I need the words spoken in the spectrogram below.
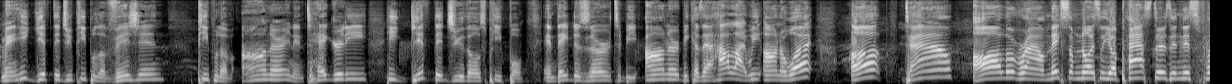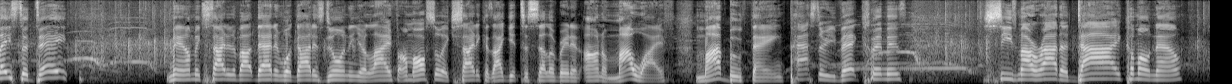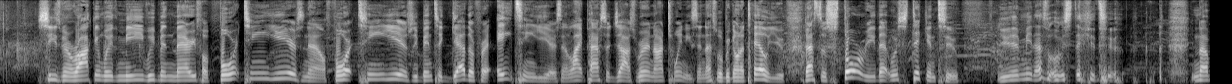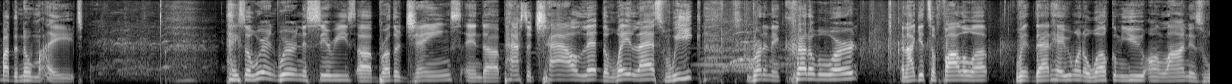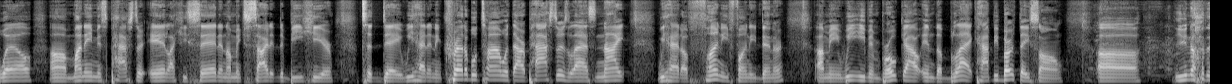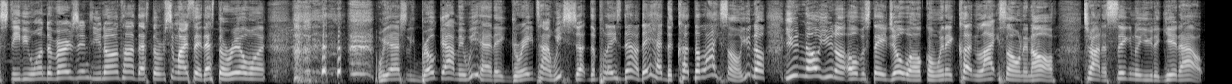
Man, he gifted you people of vision, people of honor and integrity. He gifted you those people and they deserve to be honored because at Highlight we honor what? Up, down, all around. Make some noise for your pastors in this place today. Man, I'm excited about that and what God is doing in your life. I'm also excited because I get to celebrate and honor my wife, my boo thing, Pastor Yvette Clemens. She's my ride or die. Come on now. She's been rocking with me. We've been married for 14 years now. 14 years. We've been together for 18 years. And like Pastor Josh, we're in our 20s, and that's what we're going to tell you. That's the story that we're sticking to. You hear me? That's what we're sticking to. You're not about to know my age. Hey, so we're in we're in this series, uh, Brother James and uh, Pastor Chow led the way last week. Brought an incredible word, and I get to follow up with that. Hey, we want to welcome you online as well. Um, my name is Pastor Ed, like he said, and I'm excited to be here today. We had an incredible time with our pastors last night. We had a funny, funny dinner. I mean, we even broke out in the black happy birthday song. Uh, you know the Stevie Wonder version? You know what I'm talking? That's the somebody said that's the real one. we actually broke out. I mean, we had a great time. We shut the place down. They had to cut the lights on. You know, you know you don't overstayed your welcome when they cutting lights on and off, try to signal you to get out.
